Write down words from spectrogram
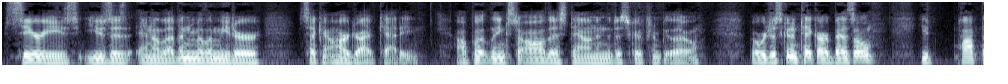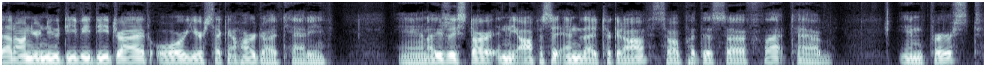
series uses an 11 millimeter second hard drive caddy. I'll put links to all this down in the description below. But we're just going to take our bezel. You pop that on your new DVD drive or your second hard drive caddy. And I usually start in the opposite end that I took it off. So I'll put this uh, flat tab in first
